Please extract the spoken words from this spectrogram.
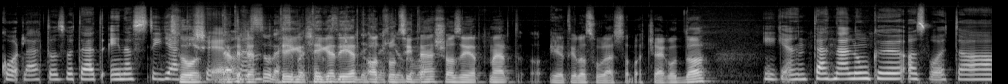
korlátozva, tehát én ezt így szóval, át is értem. Szóval téged, téged ért atrocitás azért, mert éltél a szólásszabadságoddal. Igen, tehát nálunk az volt a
